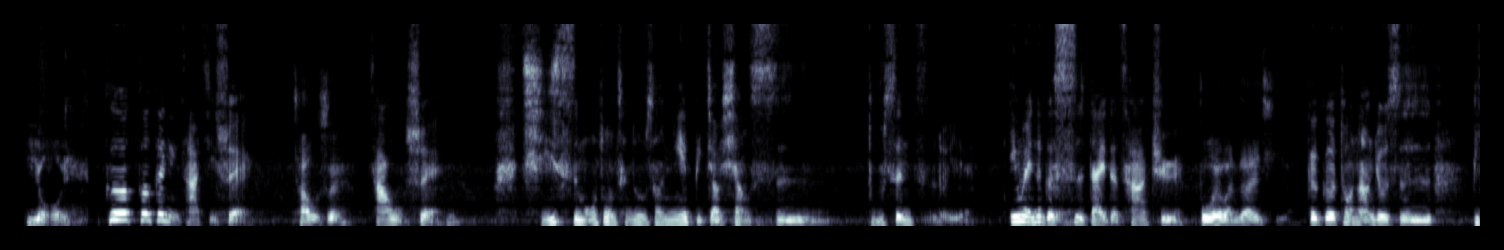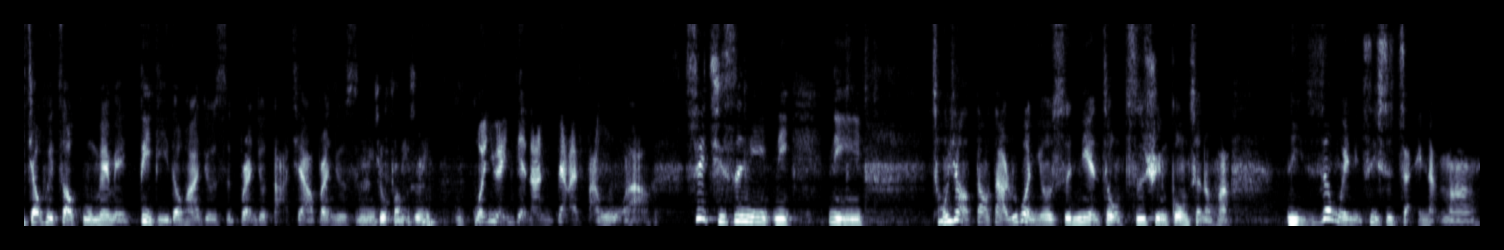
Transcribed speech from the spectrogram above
有诶、欸。哥哥跟你差几岁？差五岁。差五岁。其实某种程度上，你也比较像是独生子了耶，因为那个世代的差距不会玩在一起啊。哥哥通常就是。比较会照顾妹妹，弟弟的话就是不然就打架，不然就是你就放生，你滚远一点啦，你不要来烦我啦。所以其实你你你从小到大，如果你又是念这种资讯工程的话，你认为你自己是宅男吗？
